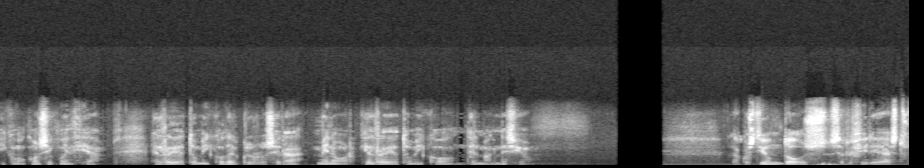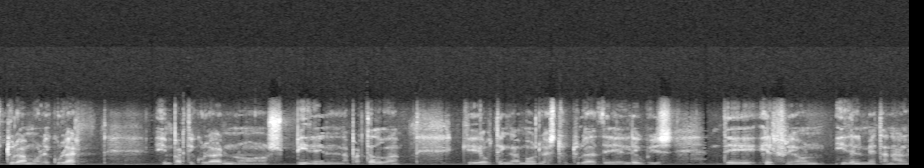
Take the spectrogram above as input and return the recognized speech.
y como consecuencia el radio atómico del cloro será menor que el radio atómico del magnesio. La cuestión 2 se refiere a estructura molecular y en particular nos pide en el apartado A que obtengamos la estructura de Lewis del freón y del metanal.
